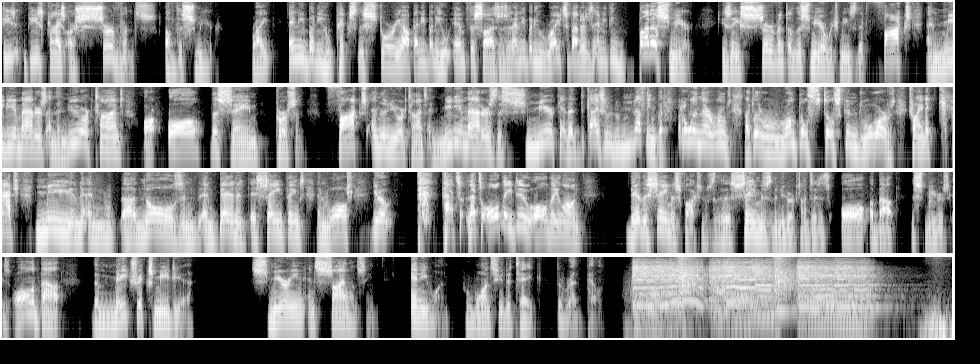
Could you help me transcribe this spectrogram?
These, these guys are servants of the smear, right? Anybody who picks this story up, anybody who emphasizes it, anybody who writes about it as anything but a smear is a servant of the smear, which means that Fox and Media Matters and the New York Times are all the same person. Fox and the New York Times and Media Matters, the smear, the guys who do nothing but huddle in their rooms like little Rumpelstiltskin dwarves trying to catch me and, and uh, Knowles and, and Ben as saying things and Walsh. You know, that's, that's all they do all day long. They're the same as Fox News. They're the same as the New York Times. It's all about the smears. It's all about the matrix media smearing and silencing anyone who wants you to take the red pill.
